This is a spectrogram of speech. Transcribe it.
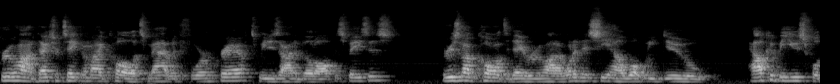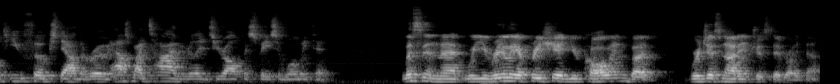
Ruhan, thanks for taking my call. It's Matt with Formcraft. We design and build office spaces. The reason I'm calling today, Ruhan, I wanted to see how what we do, how it could be useful to you folks down the road. How's my time related to your office space in Wilmington? Listen, Matt, we really appreciate you calling, but we're just not interested right now.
